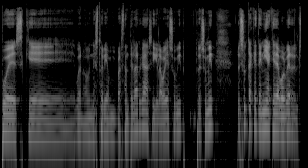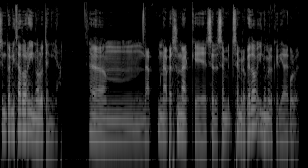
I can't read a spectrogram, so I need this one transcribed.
Pues que, bueno, una historia bastante larga, así que la voy a subir, resumir. Resulta que tenía que devolver el sintonizador y no lo tenía. Em, una persona que se, se me lo quedó y no me lo quería devolver.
